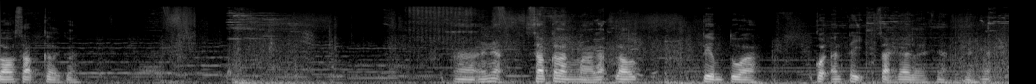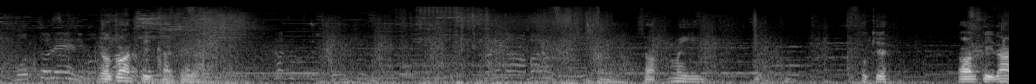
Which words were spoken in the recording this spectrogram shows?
รอซับเกิดก่อน อ่าอันเนี้ยซับกำลังมาแล้วเราเตรียมตัวกดอันติใส่ได้เลยเนี่ยอย่างเงี้ยเราก็อันติใส่ไปเลยซับไม่โอเคเราอันติได้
